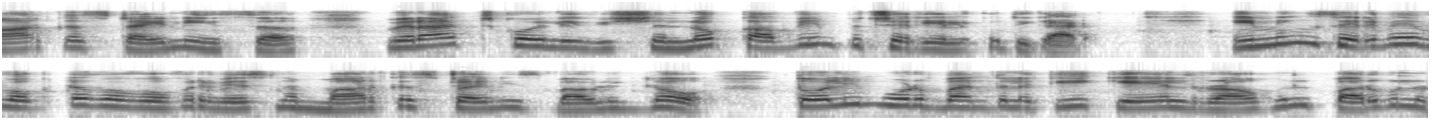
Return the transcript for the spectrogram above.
మార్కస్ టైనీస్ విరాట్ కోహ్లీ విషయంలో కవ్వింపు చర్యలకు దిగాడు. ఇన్నింగ్స్ ఇరవై ఒకటవ ఓవర్ వేసిన మార్కస్ స్టైనీస్ బౌలింగ్లో తొలి మూడు బంతులకి కేఎల్ రాహుల్ పరుగులు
